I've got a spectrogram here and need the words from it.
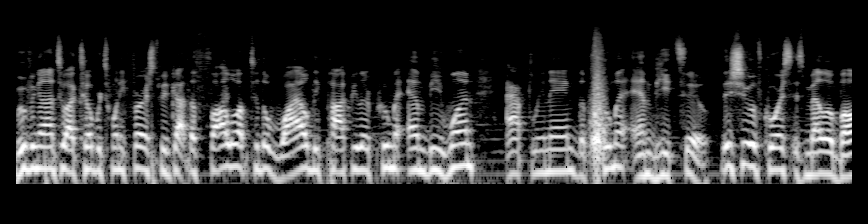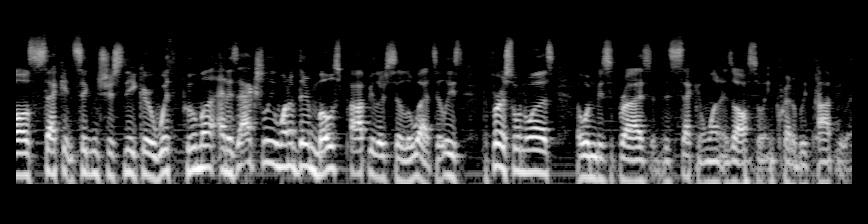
Moving on to October 21st, we've got the follow-up to the wildly popular Puma MB1 aptly named the Puma MB2. This shoe, of course, is Melo Ball's second signature sneaker with Puma and is actually one of their most popular silhouettes. At least the first one was. I wouldn't be surprised if the second one is also incredibly popular.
